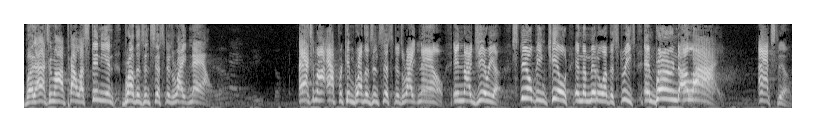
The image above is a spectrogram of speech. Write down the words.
But ask my Palestinian brothers and sisters right now. Ask my African brothers and sisters right now in Nigeria still being killed in the middle of the streets and burned alive. Ask them.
